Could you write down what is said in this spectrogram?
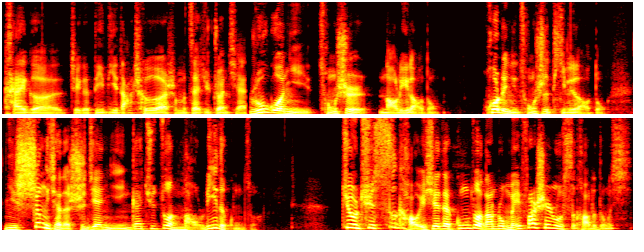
开个这个滴滴打车啊，什么再去赚钱。如果你从事脑力劳动，或者你从事体力劳动，你剩下的时间你应该去做脑力的工作，就是去思考一些在工作当中没法深入思考的东西。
